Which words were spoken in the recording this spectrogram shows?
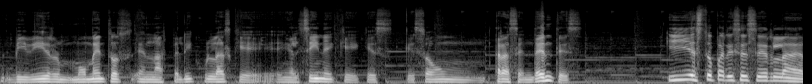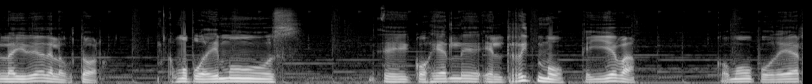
vivir momentos en las películas que en el cine que, que, son trascendentes. Y esto parece ser la, idea del autor. ¿Cómo podemos eh, cogerle el ritmo que lleva? ¿Cómo poder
